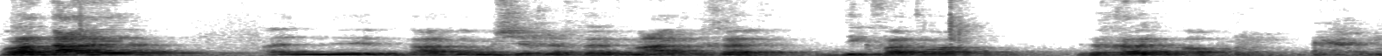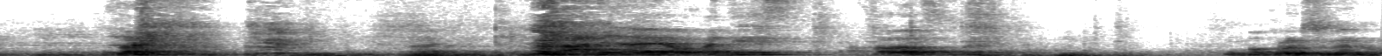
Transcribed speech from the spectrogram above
فرد عليا قال لي انت عارف لما الشيخ يختلف معاك تخاف. يديك فتوى يدخلك القبر. صح يعني آية وحديث خلاص ما أخرجش منه.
